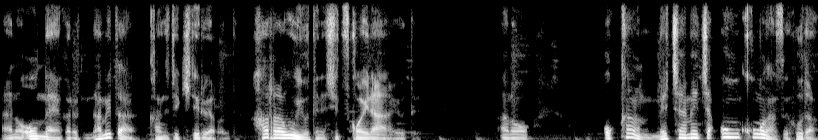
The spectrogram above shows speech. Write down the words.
あの、女やから舐めた感じで来てるやろ言うて。払う言うてね、しつこいな、言うて。あの、おかんめちゃめちゃ温厚なんですよ、普段。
